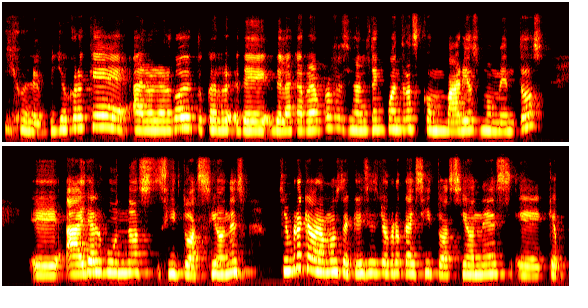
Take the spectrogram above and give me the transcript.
Híjole, yo creo que a lo largo de, tu de, la carrera profesional te encuentras con varios momentos. Eh, hay algunas situaciones, siempre que hablamos de crisis, yo creo que hay situaciones eh, que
